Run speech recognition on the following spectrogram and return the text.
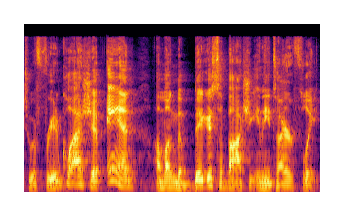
to a Freedom class ship and among the biggest hibachi in the entire fleet.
